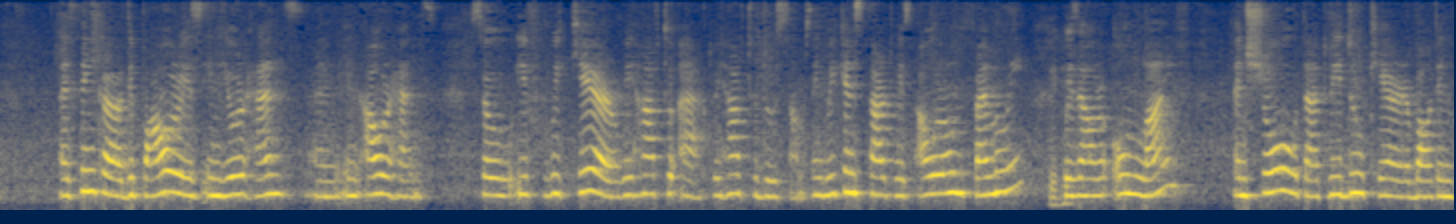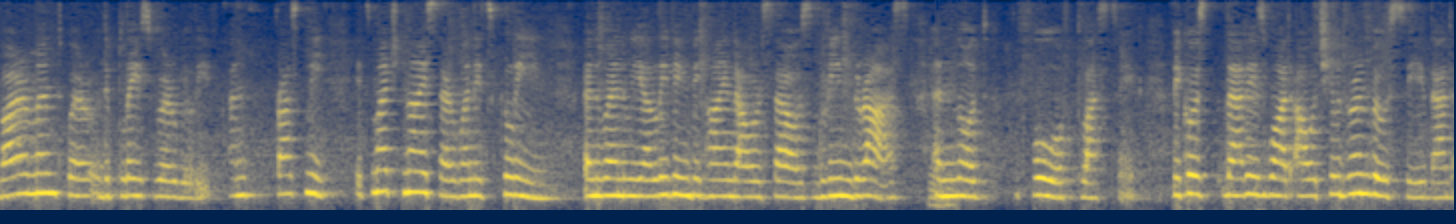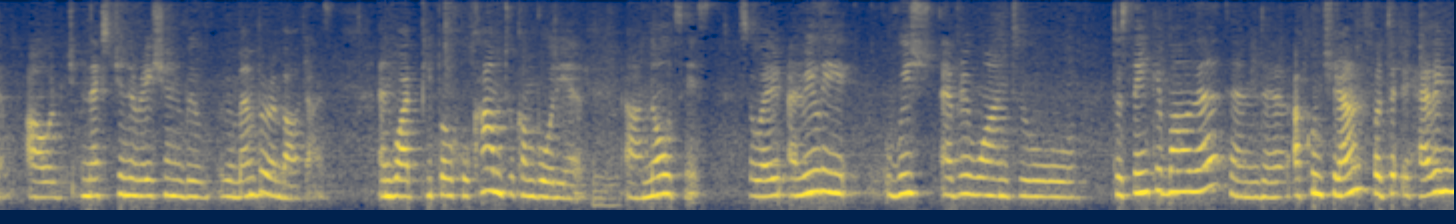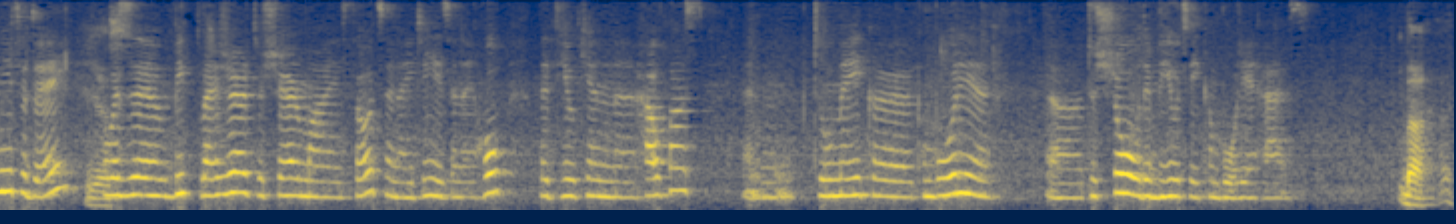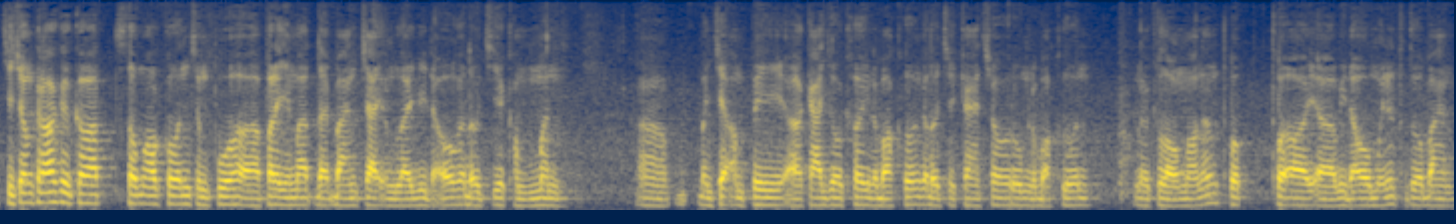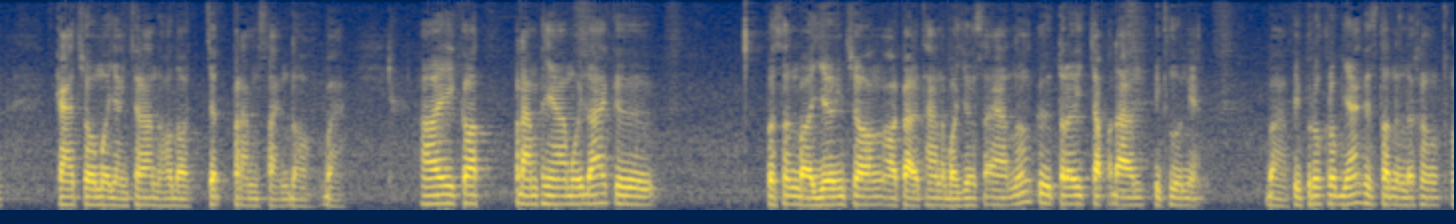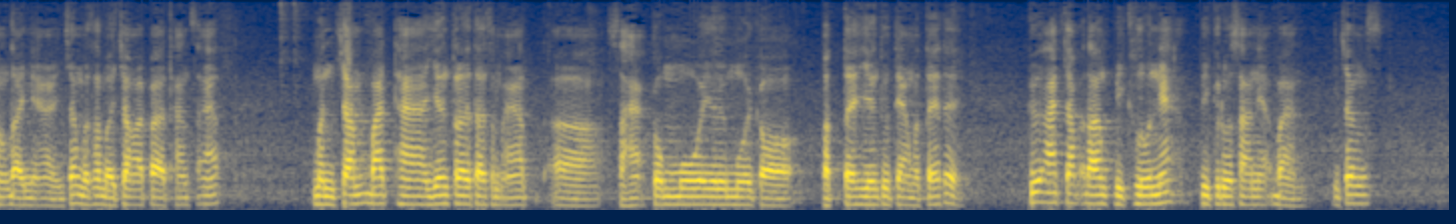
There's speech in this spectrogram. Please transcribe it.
I think uh, the power is in your hands and in our hands. So if we care, we have to act, we have to do something. We can start with our own family mm-hmm. with our own life and show that we do care about environment where the place where we live and trust me it's much nicer when it's clean and when we are leaving behind ourselves green grass mm-hmm. and not full of plastic because that is what our children will see that our next generation will remember about us and what people who come to cambodia mm-hmm. uh, notice so I, I really wish everyone to to think about that. And uh, Akun Chiran for having me today. Yes. It was a big pleasure to share my thoughts and ideas. And I hope that you can uh, help us and to make uh, Cambodia, uh, to show the beauty Cambodia has. បាទជាចុងក្រោយគឺគាត់សូមអរគុណចំពោះប្រិយមិត្តដែលបានចែករំលែកវីដេអូក៏ដូចជា comment បញ្ជាក់អំពីការយល់ឃើញរបស់ខ្លួនក៏ដូចជាការចូលរួមរបស់ខ្លួននៅកន្លងមកហ្នឹងធ្វើធ្វើឲ្យវីដេអូមួយនេះទទួលបាន ការចូលមើលយ៉ាងច្រើនរហូតដល់75សែនដងបាទហើយគាត់ ផ្ដាំផ្ញើមួយដែរគឺបើសិនបើយើងចង់ឲ្យបរិស្ថានរបស់យើងស្អាតនោះគឺត្រូវចាប់ផ្ដើមពីខ្លួនអ្នកបាទពីព្រោះគ្រប់យ៉ាងគឺស្ថិតនៅលើក្នុងក្នុងដៃអ្នកឯងអញ្ចឹងបើសិនបើចង់ឲ្យបរិស្ថានស្អាតមិនចាំបាច់ថាយើងត្រូវតែសម្អាតអឺសហគមន៍មួយឬមួយក៏ប្រទេសយើងទូទាំងប្រទេសទេគឺអាចចាប់ដើមពីខ្លួនអ្នកពីគ្រួសារអ្នកបានអញ្ចឹង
